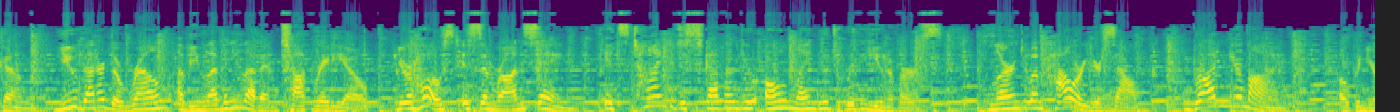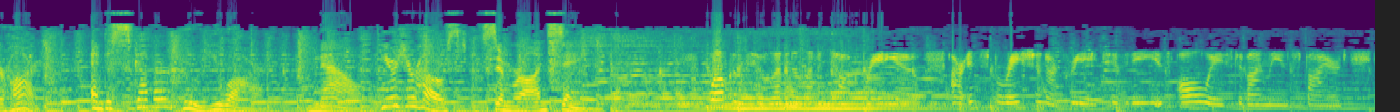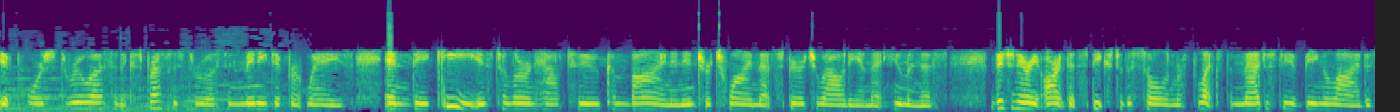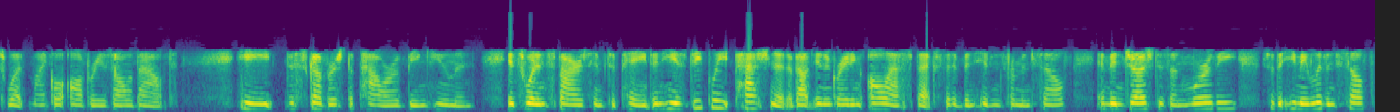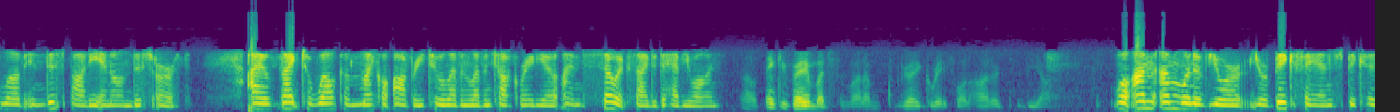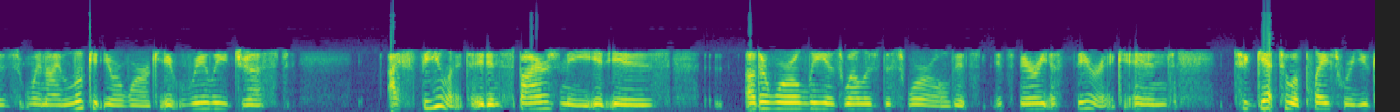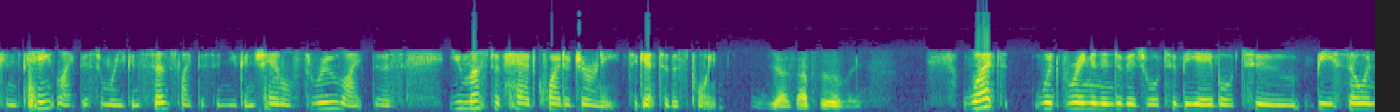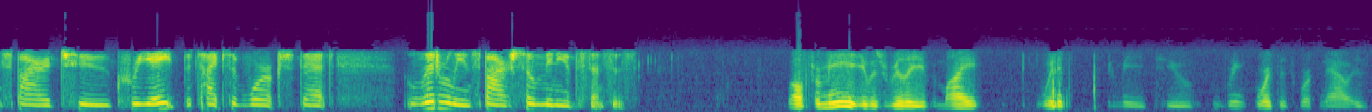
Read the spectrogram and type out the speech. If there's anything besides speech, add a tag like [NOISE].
Welcome. You've entered the realm of 1111 Talk Radio. Your host is Simran Singh. It's time to discover your own language with the universe. Learn to empower yourself, broaden your mind, open your heart, and discover who you are. Now, here's your host, Simran Singh. Welcome to 1111 Talk Radio. Our inspiration, our creativity is always divinely inspired. It pours through us and expresses through us in many different ways. And the key is to learn how to combine and intertwine that spirituality and that humanness. Visionary art that speaks to the soul and reflects the majesty of being alive is what Mykal Aubry is all about he discovers the power of being human. It's what inspires him to paint, and he is deeply passionate about integrating all aspects that have been hidden from himself and been judged as unworthy so that he may live in self-love in this body and on this earth. I would like to welcome Mykal Aubry to 1111 Talk Radio. I'm so excited to have you on. Oh, thank you very much, Simone. I'm very grateful and honored to be on. Well, I'm I'm one of your your big fans because when I look at your work, it really just I feel it. It inspires me. It is otherworldly as well as this world. It's it's very etheric and to get to a place where you can paint like this and where you can sense like this and you can channel through like this, you must have had quite a journey to get to this point. Yes, absolutely. What would bring an individual to be able to be so inspired to create the types of works that literally inspire so many of the senses? Well, for me, it was really my what it me to bring forth this work now is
